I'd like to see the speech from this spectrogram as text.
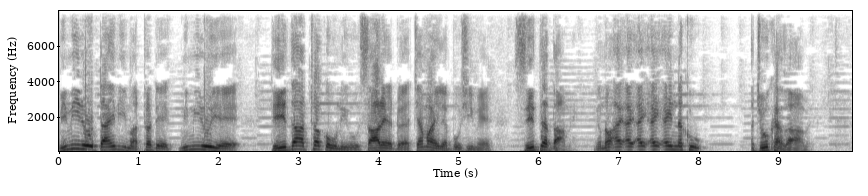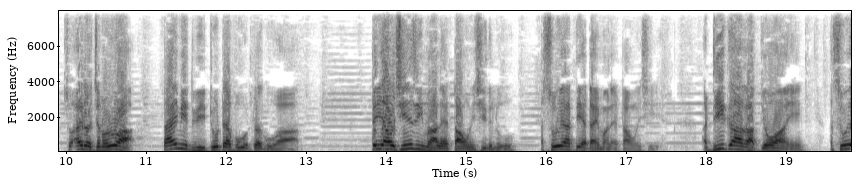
မိမိတို့တိုင်းပြည်မှာထွက်တဲ့မိမိတို့ရဲ့ဒေတာထွက်ကုန်တွေကိုစားတဲ့အတွက်ကျန်းမာရေးလည်းပိုရှိမယ်ဈေးသက်သာမယ်နော်အဲ့အဲ့အဲ့အဲ့အဲ့နှစ်ခုအကျိုးခံစားရမယ်ဆိုအဲ့တော့ကျွန်တော်တို့ကတိုင်းပြည်တပြည်တိုးတက်ဖို့အတွက်ကိုကတယောက်ချင်းစီမှာလည်းတာဝန်ရှိတယ်လို့အစိုးရတရက်တိုင်းမှာလည်းတာဝန်ရှိတယ်အဓိကကပြောရရင်အစိုးရ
